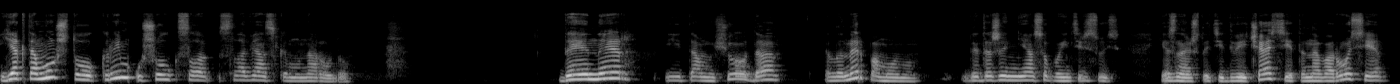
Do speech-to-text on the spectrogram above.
Я к тому, что Крым ушел к славянскому народу. ДНР и там еще, да, ЛНР, по-моему. Да даже не особо интересуюсь. Я знаю, что эти две части – это Новороссия.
